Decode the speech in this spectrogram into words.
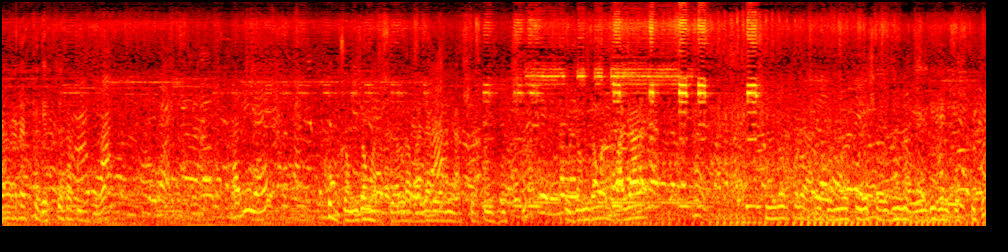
জায়গাটা একটু দেখতে থাকুন। খুব জমজমাট শিয়ালদা বাজারে আমি আছি এখন ঘুরছি। এই জমজমাট বাজার সুন্দর করে আরও জমিয়ে তুলেছে বিভিন্ন বৌদিদের উপস্থিতি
